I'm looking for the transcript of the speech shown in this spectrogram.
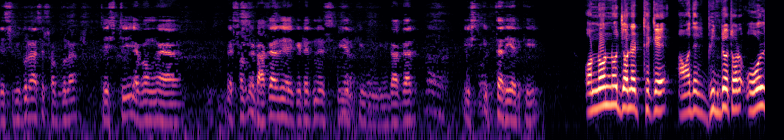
রেসিপিগুলো আছে সবগুলা টেস্টি এবং সব ঢাকার আর কি ঢাকার ইফতারি আর কি। অন্য অন্য জনের থেকে আমাদের ভিন্নতর ওল্ড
